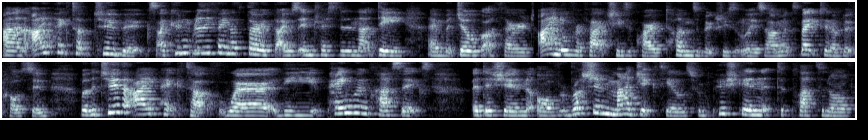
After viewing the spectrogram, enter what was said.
and I picked up two books. I couldn't really find a third that I was interested in that day, um, but Jill got a third. I know for a fact she's acquired tons of books recently, so I'm expecting a book haul soon. But the two that I picked up were the Penguin Classics edition of Russian Magic Tales from Pushkin to Platonov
